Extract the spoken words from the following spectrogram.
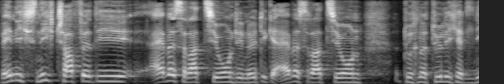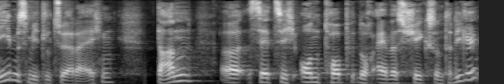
Wenn ich es nicht schaffe, die Eiweißration, die nötige Eiweißration durch natürliche Lebensmittel zu erreichen, dann äh, setze ich on top noch Eiweißshakes und Riegel.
